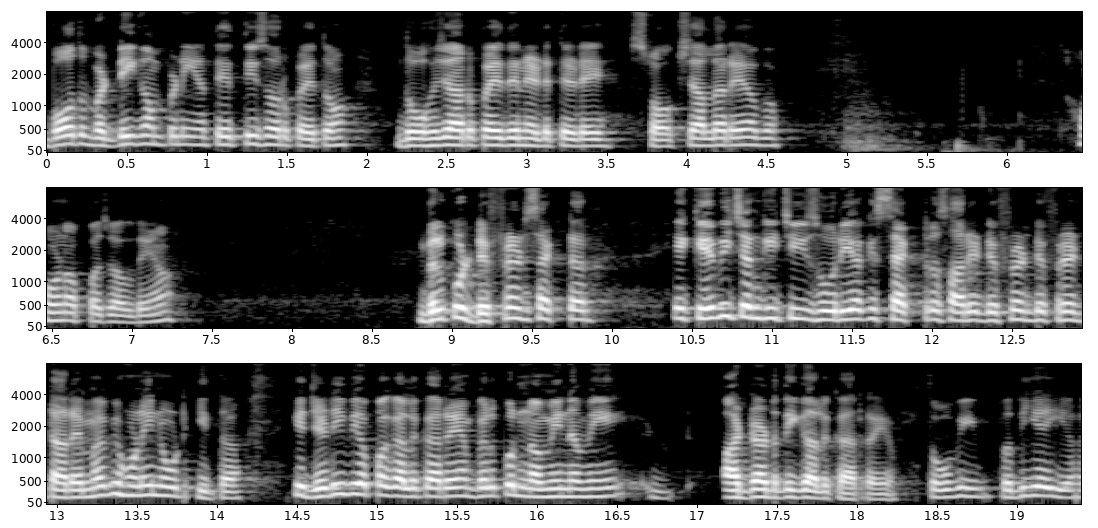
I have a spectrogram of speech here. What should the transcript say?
ਬਹੁਤ ਵੱਡੀ ਕੰਪਨੀ ਆ 3300 ਰੁਪਏ ਤੋਂ 2000 ਰੁਪਏ ਦੇ ਨੇੜੇ ਤੇੜੇ ਸਟਾਕ ਚੱਲ ਰਿਹਾ ਵਾ। ਹੁਣ ਆਪਾਂ ਚੱਲਦੇ ਹਾਂ। ਬਿਲਕੁਲ ਡਿਫਰੈਂਟ ਸੈਕਟਰ ਇੱਕ ਇਹ ਵੀ ਚੰਗੀ ਚੀਜ਼ ਹੋ ਰਹੀ ਆ ਕਿ ਸੈਕਟਰ ਸਾਰੇ ਡਿਫਰੈਂਟ ਡਿਫਰੈਂਟ ਆ ਰਹੇ ਮੈਂ ਵੀ ਹੁਣੇ ਨੋਟ ਕੀਤਾ ਕਿ ਜਿਹੜੀ ਵੀ ਆਪਾਂ ਗੱਲ ਕਰ ਰਹੇ ਹਾਂ, ਬਿਲਕੁਲ ਨਵੀਂ ਨਵੀਂ ਅੱਡ ਅੱਡ ਦੀ ਗੱਲ ਕਰ ਰਹੇ ਹਾਂ, ਤਾਂ ਉਹ ਵੀ ਵਧੀਆ ਹੀ ਆ।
